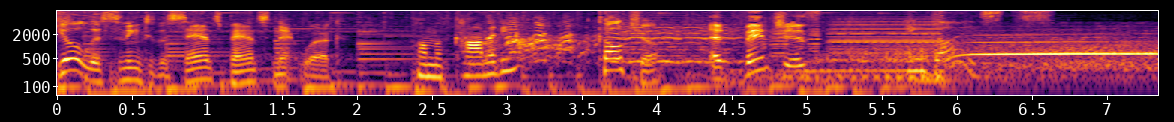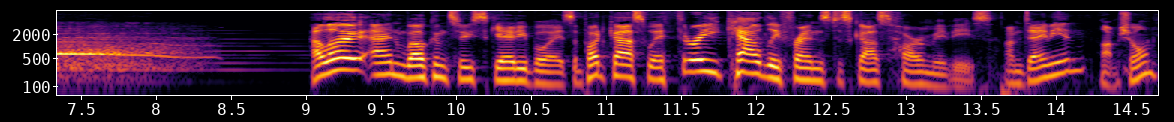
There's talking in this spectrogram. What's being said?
You're listening to the Sans Pants Network. Home of comedy Culture. Adventures. and ghosts. Hello and welcome to Scaredy Boys, a podcast where three cowardly friends discuss horror movies. I'm Damien, I'm Sean.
